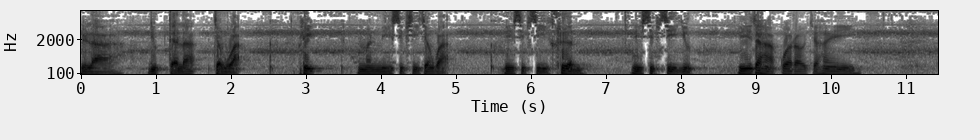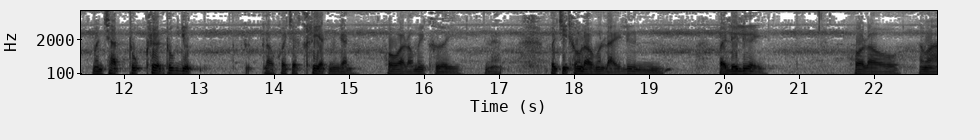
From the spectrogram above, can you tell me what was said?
เวลาหยุดแต่ละจังหวะ พลิกมันมีสิบสี่จังหวะ มีสิบสี่เคลื่อน มีสิบสี่หยุดนี้ถ้าหากว่าเราจะให้มันชัดทุกเคลื่อนทุกหยุด เราก็จะเครียดเหมือนกัน เพราะว่าเราไม่เคยนะพอจิตของเรามันไหลลื่นไปเรื่อยๆ พอเรามา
